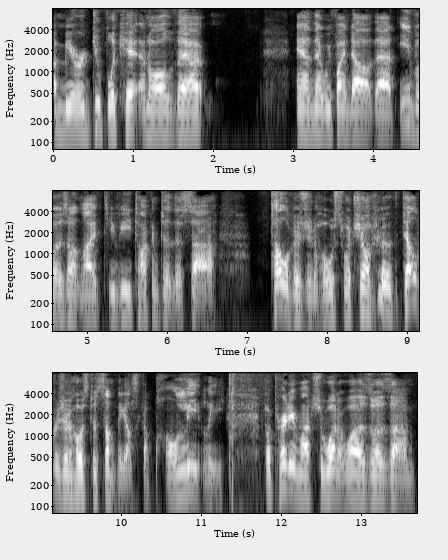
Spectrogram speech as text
a mirror duplicate and all that. And then we find out that Eva is on live TV talking to this uh television host, which uh, the television host was something else completely. But pretty much what it was was um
